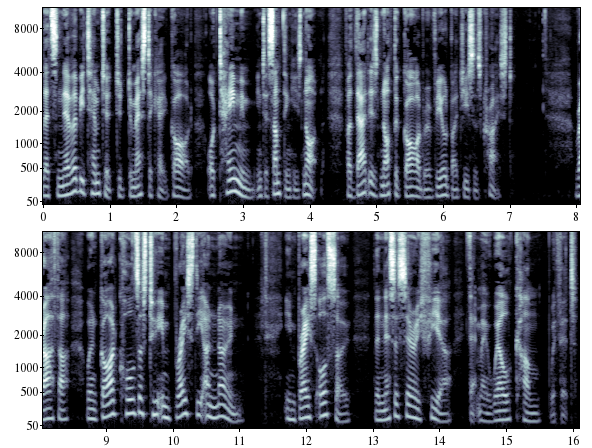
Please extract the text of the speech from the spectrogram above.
Let's never be tempted to domesticate God or tame him into something he's not, for that is not the God revealed by Jesus Christ. Rather, when God calls us to embrace the unknown, embrace also the necessary fear that may well come with it.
